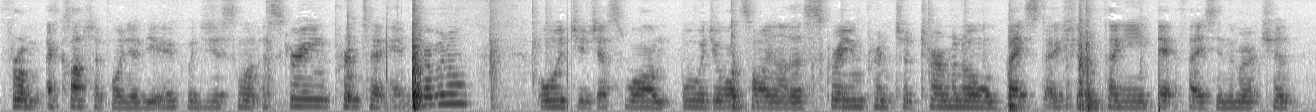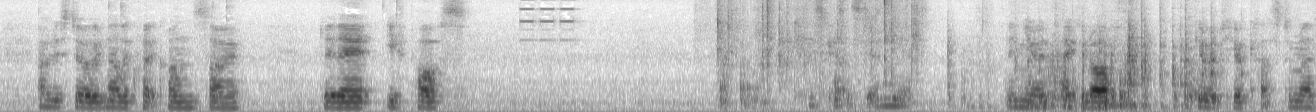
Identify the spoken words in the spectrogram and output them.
from a clutter point of view, would you just want a screen, printer and terminal? Or would you just want, or would you want something like a screen, printer, terminal, base station thingy, that facing the merchant? I'll just do another quick one, so do that, EFTPOS. This down here. Then you would take it off, give it to your customer.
